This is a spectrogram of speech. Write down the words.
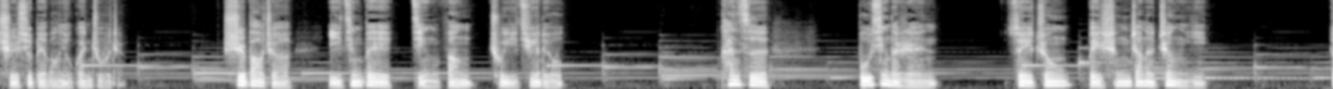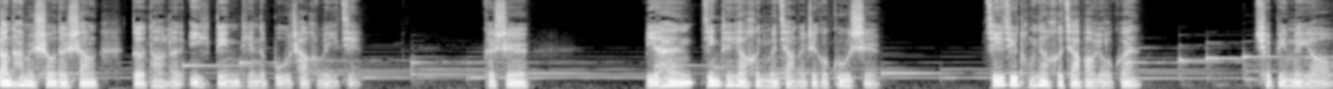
持续被网友关注着，施暴者已经被警方处以拘留。看似不幸的人，最终被伸张的正义，让他们受的伤得到了一点点的补偿和慰藉。可是。彼岸今天要和你们讲的这个故事，结局同样和家暴有关，却并没有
